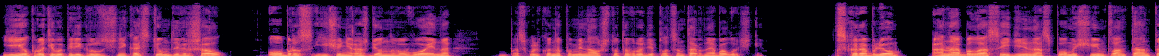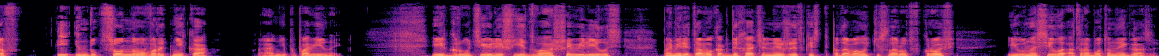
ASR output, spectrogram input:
Ее противоперегрузочный костюм довершал образ еще нерожденного воина, поскольку напоминал что-то вроде плацентарной оболочки. С кораблем она была соединена с помощью имплантантов и индукционного воротника, а не пуповиной. И грудь ее лишь едва шевелилась по мере того, как дыхательная жидкость подавала кислород в кровь и уносила отработанные газы.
